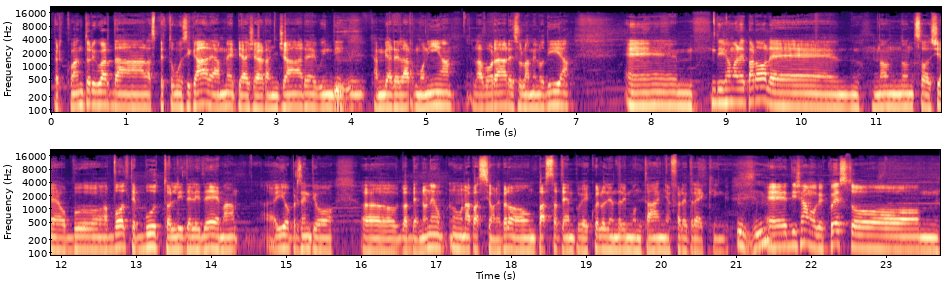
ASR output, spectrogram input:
per quanto riguarda l'aspetto musicale, a me piace arrangiare, quindi Mhm. cambiare l'armonia, lavorare sulla melodia. Ehm, diciamo le parole, non, non so, cioè, bu- a volte butto lì delle idee, ma eh, io per esempio, eh, vabbè, non è un- una passione, però ho un passatempo che è quello di andare in montagna a fare trekking. Mhm. E diciamo che questo mh,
